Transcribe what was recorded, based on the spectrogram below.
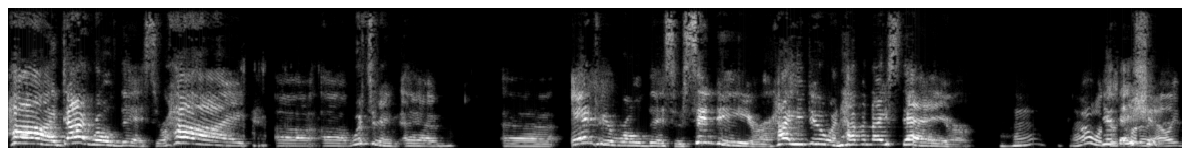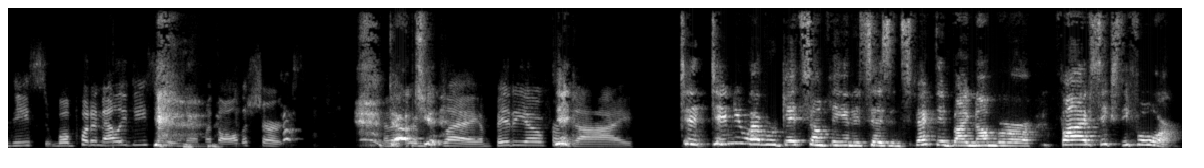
"Hi, Di rolled this," or "Hi, uh, uh, what's your name? Um, uh, Andrea rolled this," or "Cindy," or "How you doing? Have a nice day," or hmm Oh, we'll Yeah, just put should. an LED. We'll put an LED screen in with all the shirts. And Don't you- play a video from Did- Di. Did, didn't you ever get something and it says inspected by number 564?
